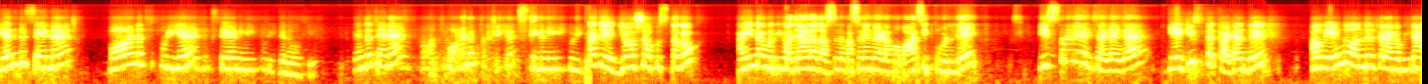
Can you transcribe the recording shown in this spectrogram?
எந்த சேனை வானத்துக்குரிய சேனையை குறிக்கிறது? எந்த சேனை? வானத்துக்குரிய சேனையை குறிக்கிறது. அது ஜோஷா புஸ்தகம் ஐந்தாம் மதி பதினாலாவது வசன வசனங்களை நம்ம வாசிக்கும் பொழுது இஸ்ரவேல் ஜனங்க எகிப்த கடந்து அவங்க எங்க வந்திருக்கிறாங்க அப்படின்னா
